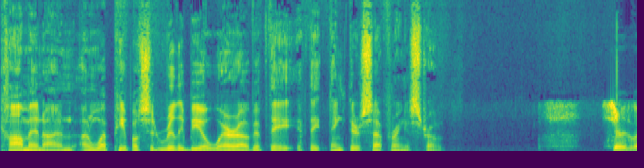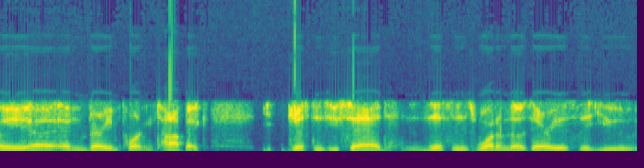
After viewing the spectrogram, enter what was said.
comment on, on what people should really be aware of if they if they think they're suffering a stroke. Certainly, uh, and very important topic. Just as you said, this is one of those areas that you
